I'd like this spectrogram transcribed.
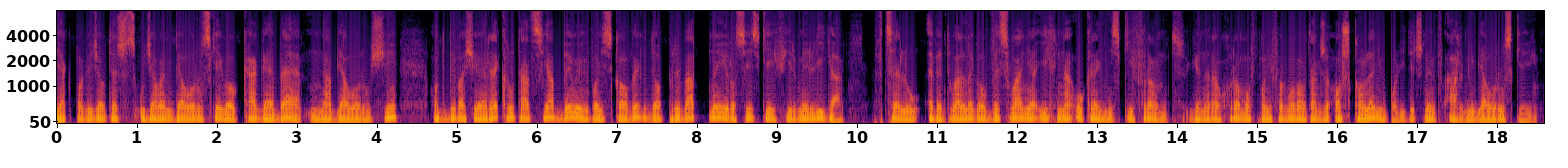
Jak powiedział też z udziałem białoruskiego KGB na Białorusi, odbywa się rekrutacja byłych wojskowych do prywatnej rosyjskiej firmy Liga w celu ewentualnego wysłania ich na ukraiński front. Generał Chromow poinformował także o szkoleniu politycznym w armii białoruskiej.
